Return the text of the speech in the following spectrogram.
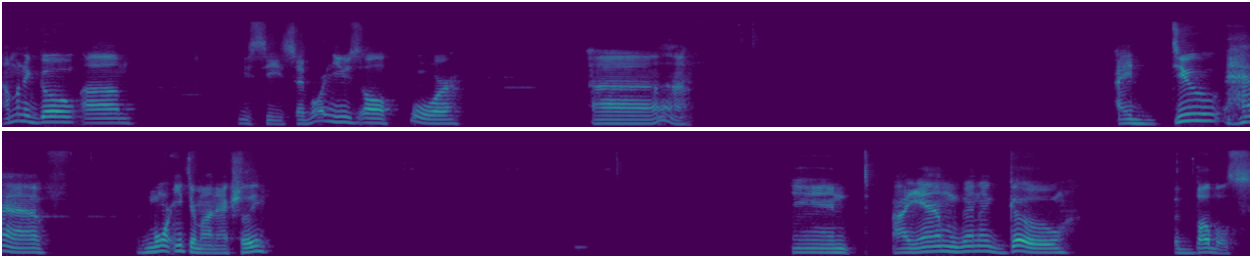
I'm gonna go, um, let me see. So I've already used all four. Uh, I do have more Ethermon actually. And I am gonna go with bubbles.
